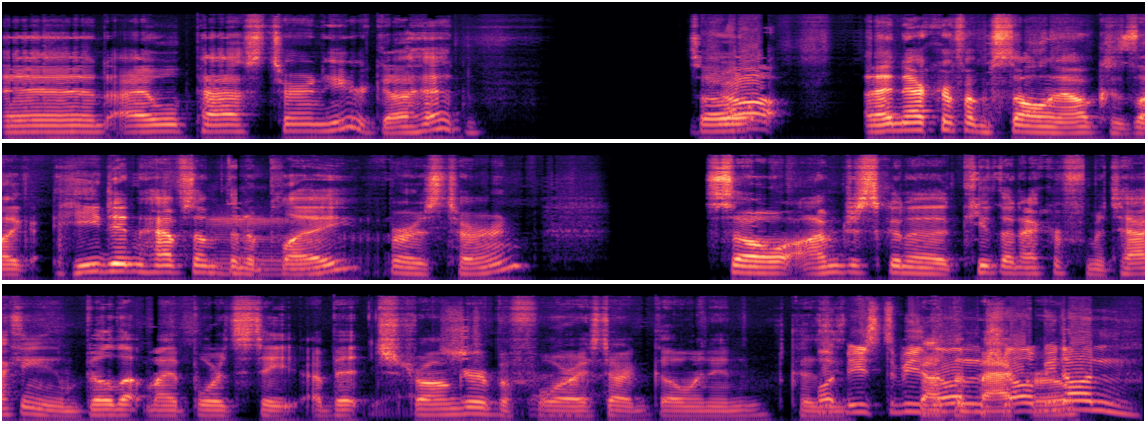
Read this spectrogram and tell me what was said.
and I will pass turn here. Go ahead. So Draw. that Necrof I'm stalling out because like he didn't have something to play Mm. for his turn. So I'm just gonna keep that Necrof from attacking and build up my board state a bit Yeah, stronger sure. before I start going in because what needs to be done shall be done.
